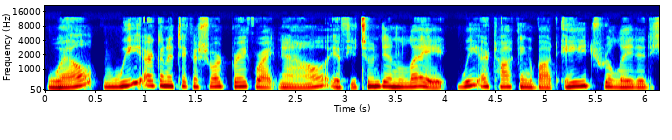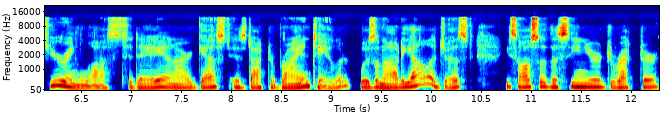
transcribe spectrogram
Well, we are going to take a short break right now. If you tuned in late, we are talking about age related hearing loss today. And our guest is Dr. Brian Taylor, who is an audiologist. He's also the Senior Director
